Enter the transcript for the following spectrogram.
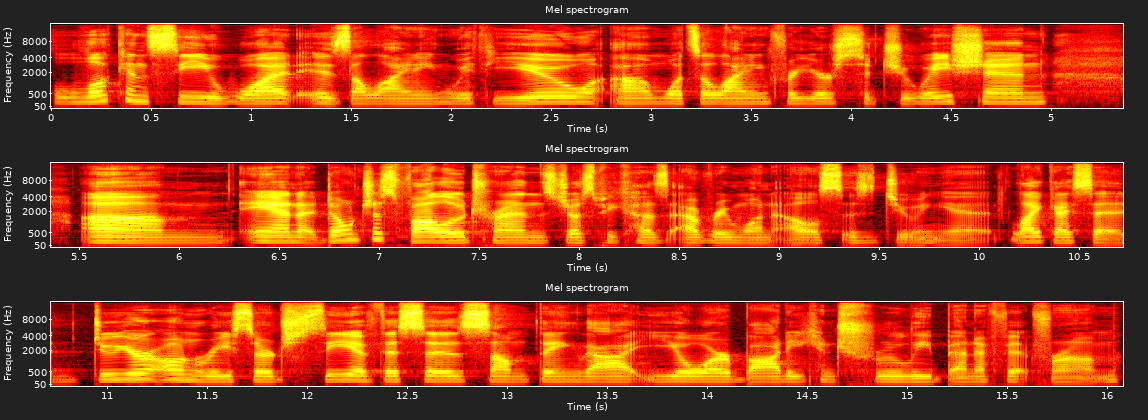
look and see what is aligning with you, um, what's aligning for your situation. Um, and don't just follow trends just because everyone else is doing it. Like I said, do your own research, see if this is something that your body can truly benefit from.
